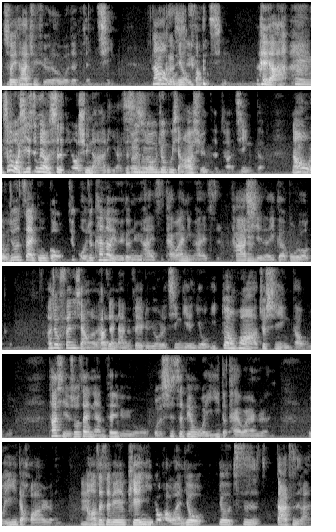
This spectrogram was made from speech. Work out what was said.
所以他拒绝了我的申请。那我没有放弃，对呀，所以我其实没有设定要去哪里啊，只是说就不想要选择比较近的。然后我就在 Google，结果我就看到有一个女孩子，台湾女孩子，她写了一个部落格，她就分享了她在南非旅游的经验，有一段话就吸引到我。他写说，在南非旅游，我是这边唯一的台湾人，唯一的华人，然后在这边便宜又好玩，又又是大自然，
